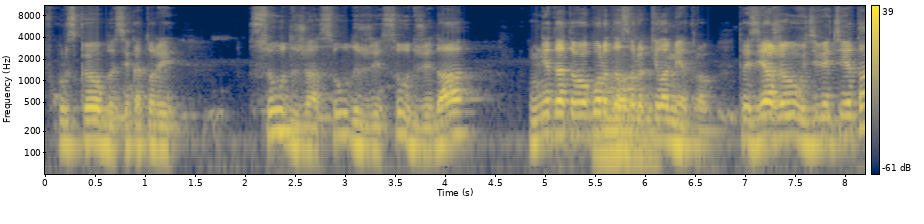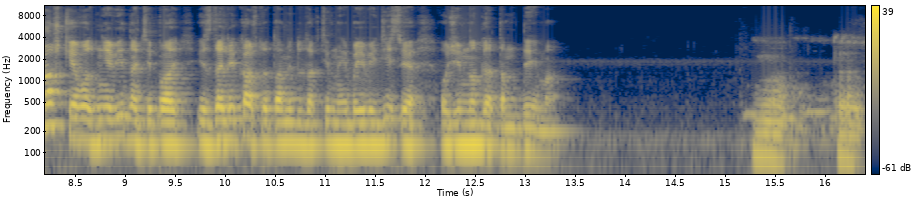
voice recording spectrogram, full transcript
в Курской области, который Суджа, Суджи, Суджи, да. Мне до этого города Да. 40 километров. То есть я живу в девятиэтажке, вот мне видно типа издалека, что там идут активные боевые действия, очень много там дыма. Ну, то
